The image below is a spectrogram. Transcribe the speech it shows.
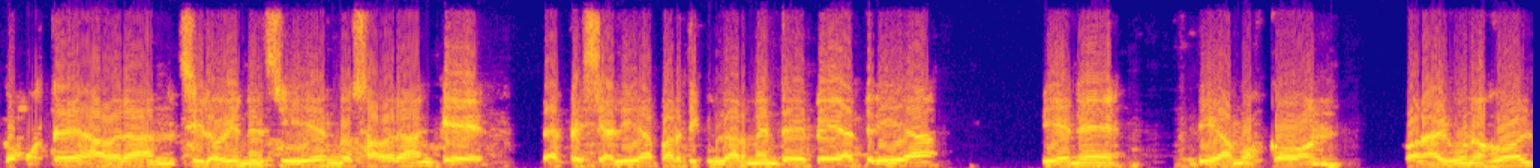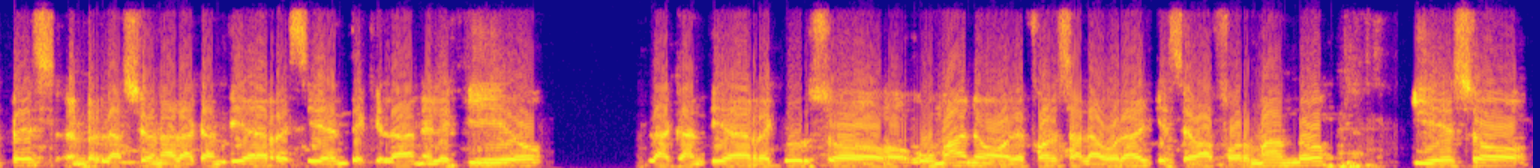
como ustedes habrán, si lo vienen siguiendo, sabrán que la especialidad particularmente de pediatría viene, digamos, con, con algunos golpes en relación a la cantidad de residentes que la han elegido, la cantidad de recursos humanos o de fuerza laboral que se va formando y eso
